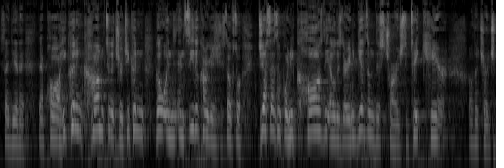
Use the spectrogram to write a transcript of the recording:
This idea that, that Paul, he couldn't come to the church. He couldn't go and, and see the congregation himself. So just as important, he calls the elders there and he gives them this charge to take care of the church,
